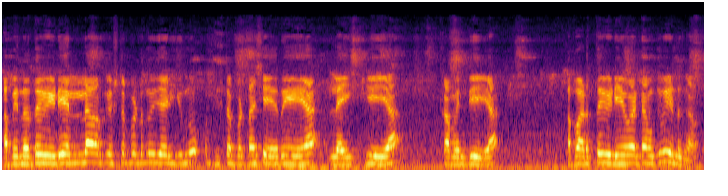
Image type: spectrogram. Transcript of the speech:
അപ്പോൾ ഇന്നത്തെ വീഡിയോ എല്ലാവർക്കും ഇഷ്ടപ്പെട്ടെന്ന് വിചാരിക്കുന്നു. ഇഷ്ടപ്പെട്ടാൽ ഷെയർ ചെയ്യുക ലൈക്ക് ചെയ്യുക കമന്റ് ചെയ്യുക. അപ്പോൾ അടുത്ത വീഡിയോ ആയിട്ട് നമുക്ക് വീണ്ടും കാണാം.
